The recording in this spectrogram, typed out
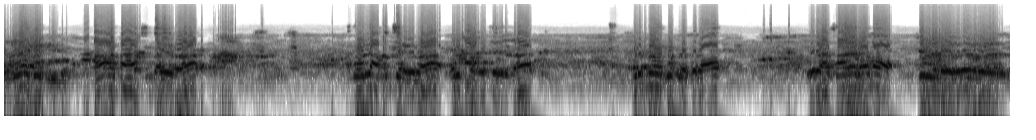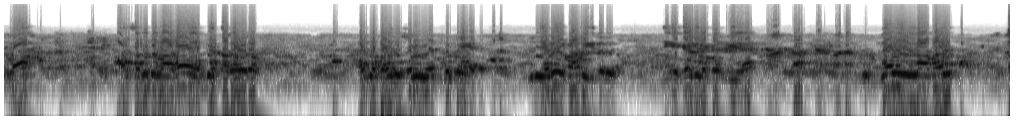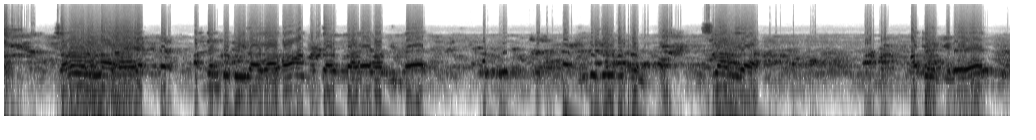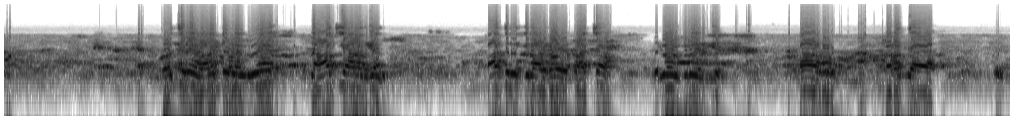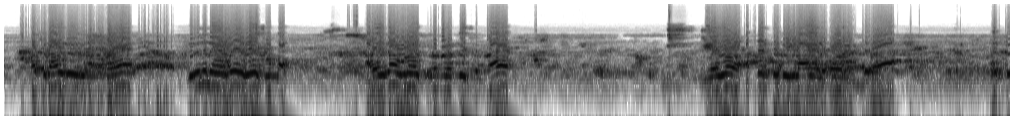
இதுதான் கேட்குறீங்க மாவட்ட ஆட்சித்தலைவரோ அங்க உள்ள அமைச்சர்களோ பொறுப்பு அமைச்சர்களோ திருப்பூர் கூட்டத்தில் ஒரு அசாதாரண சூழ்நிலை அது சம்பந்தமாக எந்த தகவலும் அந்த பதிலும் சொல்லுவேன்னு சொல்றீங்க. இது எதை காட்டுகிறது? நீங்க கேட்கிற கேள்விய தேவையில்லாமல் சகோதரர்களாக அங்கன் தொகுதிகளாக மாமன் மச்சார்களாக வாழ்கின்ற இஸ்லாமிய மக்களுக்கு இடையே பிரச்சனை வரட்டும் என்று இந்த ஆட்சியாளர்கள் காத்திருக்கிறார்களோ என்ற அச்சம் எல்லோருக்குமே இருக்கு. கடந்த பத்து நாளுக்கு முன்னே இதே சொன்னேன். அதைதான் உலகத்தினர்களுக்கு சொல்றேன் ஏதோ அண்ணன் தம்பிகளாக இருப்பவர்கள்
